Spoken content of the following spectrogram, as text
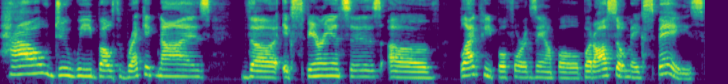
How do we both recognize the experiences of Black people, for example, but also make space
